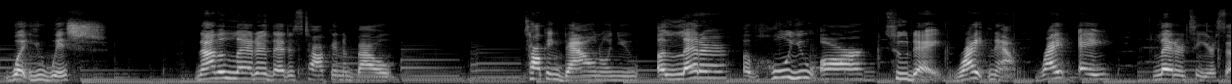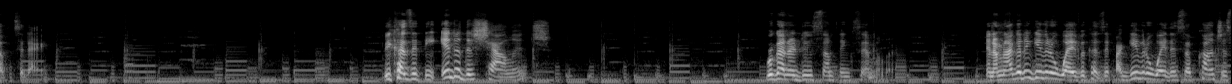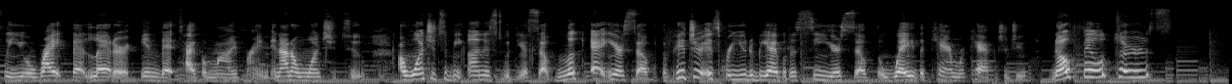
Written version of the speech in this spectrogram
what you wish, not a letter that is talking about talking down on you, a letter of who you are today, right now. Write a letter to yourself today. Because at the end of this challenge, we're going to do something similar. And I'm not going to give it away because if I give it away, then subconsciously you'll write that letter in that type of mind frame. And I don't want you to. I want you to be honest with yourself. Look at yourself. The picture is for you to be able to see yourself the way the camera captured you. No filters.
